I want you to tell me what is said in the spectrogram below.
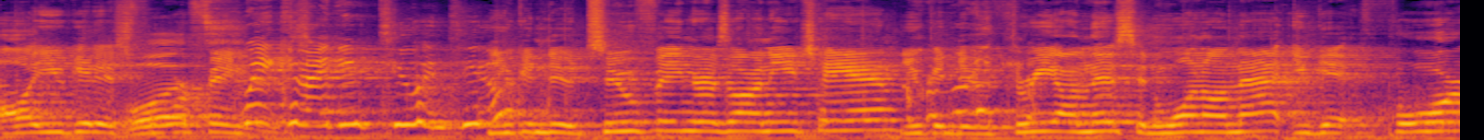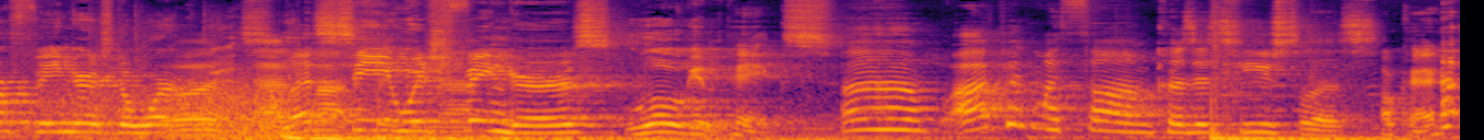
All you get is four What? fingers. Wait, can I do two and two? You can do two fingers on each hand. You can do three on this and one on that. You get four fingers to work What? with. I'm Let's not see picking which that. fingers Logan picks. Uh, I picked my thumb because it's useless. Okay.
